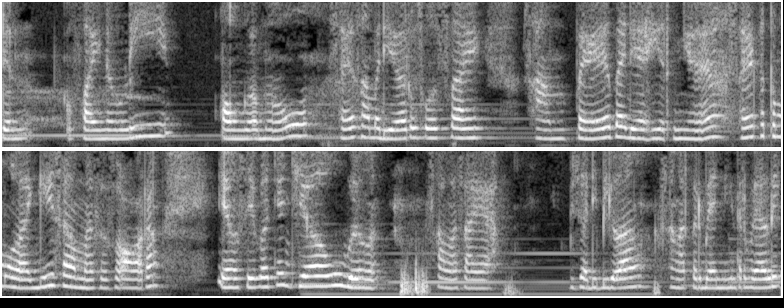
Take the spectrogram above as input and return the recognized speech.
Dan finally mau nggak mau saya sama dia harus selesai. Sampai pada akhirnya saya ketemu lagi sama seseorang yang sifatnya jauh banget sama saya. Bisa dibilang sangat berbanding terbalik.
